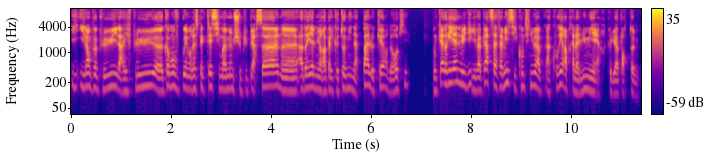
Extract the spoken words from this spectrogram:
Il, en peut plus, il arrive plus. Euh, comment vous pouvez me respecter si moi-même je suis plus personne? Euh, Adrian lui rappelle que Tommy n'a pas le cœur de Rocky. Donc Adrian lui dit qu'il va perdre sa famille s'il continue à, à courir après la lumière que lui apporte Tommy.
